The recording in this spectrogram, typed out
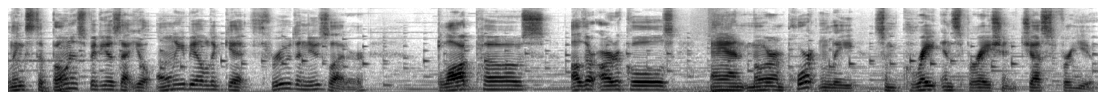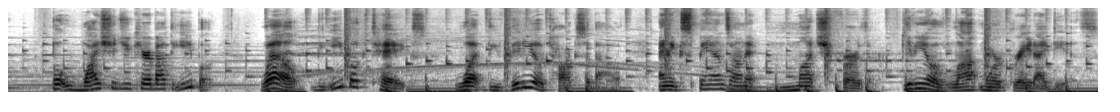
links to bonus videos that you'll only be able to get through the newsletter, blog posts, other articles, and more importantly, some great inspiration just for you. But why should you care about the ebook? Well, the ebook takes what the video talks about and expands on it much further, giving you a lot more great ideas.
